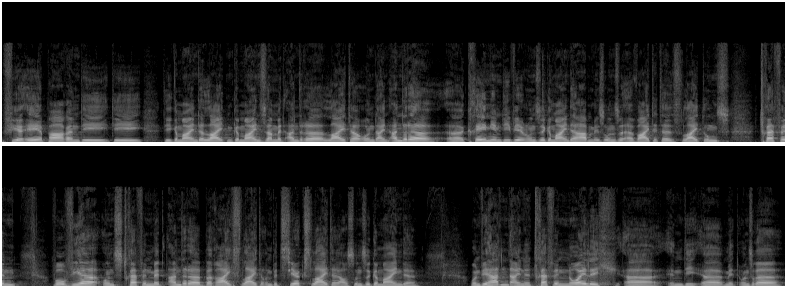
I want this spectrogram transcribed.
vier Ehepaaren, die, die die Gemeinde leiten, gemeinsam mit anderen Leitern. Und ein anderer äh, Gremium, die wir in unserer Gemeinde haben, ist unser erweitertes Leitungstreffen, wo wir uns treffen mit anderen Bereichsleitern und Bezirksleitern aus unserer Gemeinde. Und wir hatten ein Treffen neulich äh, die, äh, mit unserer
